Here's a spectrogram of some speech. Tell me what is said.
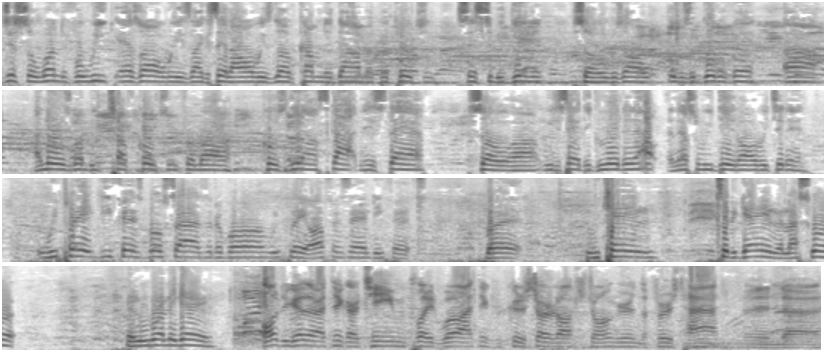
just a wonderful week as always. Like I said, I always love coming to Dom. I've been coaching since the beginning, so it was all it was a good event. Uh, I know it was going to be tough coaching from uh, Coach Deion Scott and his staff. So uh, we just had to grit it out, and that's what we did all the way to the end. We played defense both sides of the ball. We played offense and defense, but we came to the game and I scored, and we won the game. Altogether, I think our team played well. I think we could have started off stronger in the first half, and uh,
